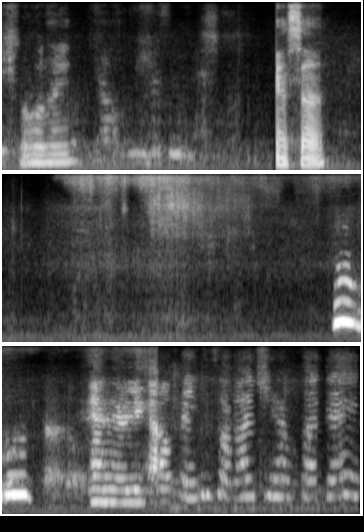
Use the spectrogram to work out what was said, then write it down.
Surely. And son. And there you go. Thank you so much. You have a fun day.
